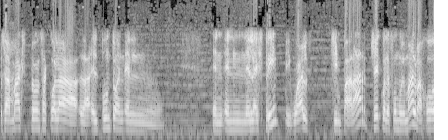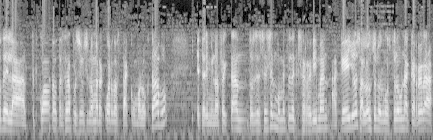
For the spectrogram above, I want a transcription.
o sea Max sacó la, el punto en, en, en, la sprint igual sin parar. Checo le fue muy mal bajó de la cuarta o tercera posición si no me recuerdo hasta como el octavo y terminó afectando. Entonces es el momento de que se rediman aquellos. Alonso nos mostró una carrera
